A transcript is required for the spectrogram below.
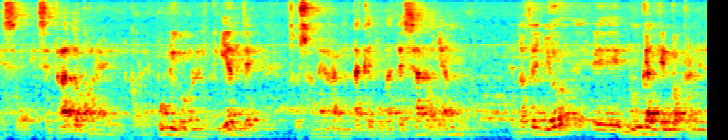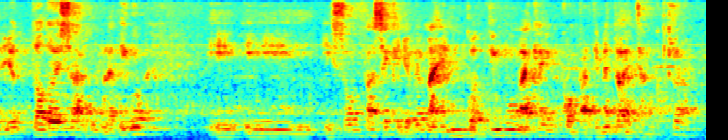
ese, ese, trato con el, con el, público, con el cliente. Esas son herramientas que tú vas desarrollando. Entonces, yo eh, nunca el tiempo he perdido. Yo todo eso es acumulativo y, y, y, son fases que yo veo más en un continuo, más que en compartimentos estancos. Claro.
